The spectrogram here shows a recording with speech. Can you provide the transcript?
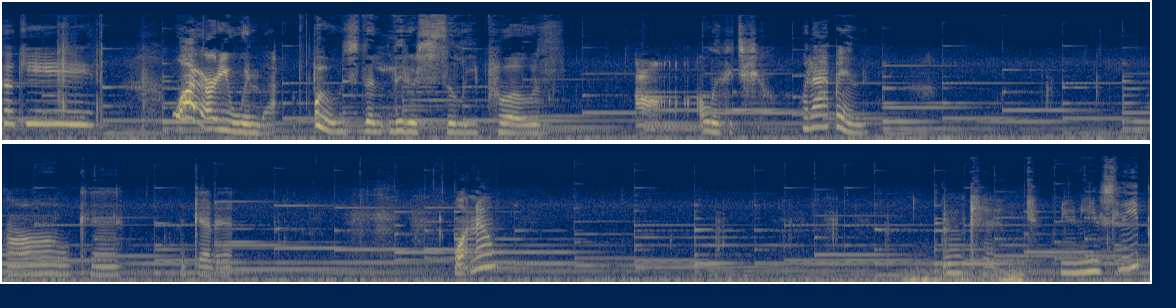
Cookie? Why are you in that pose, the little silly pose? Aw, look at you. What happened? Oh, okay. I get it. What now? Okay. You need sleep?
